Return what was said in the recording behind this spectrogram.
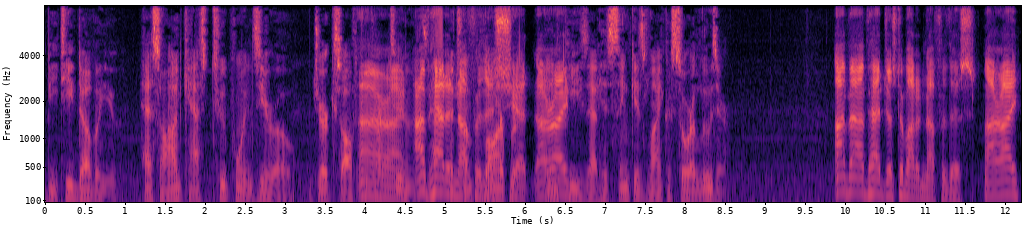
BTW, Hess Oddcast 2.0, jerks off to All right, cartoons. I've had enough of this larper, shit, all right? at his sink is like a sore loser. I've, I've had just about enough of this. All right.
